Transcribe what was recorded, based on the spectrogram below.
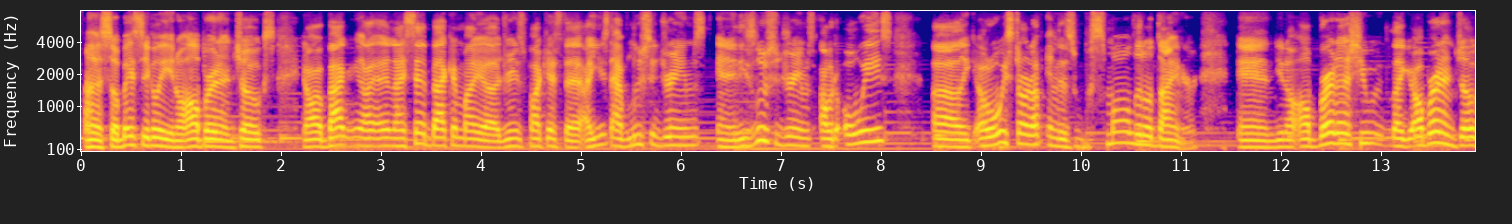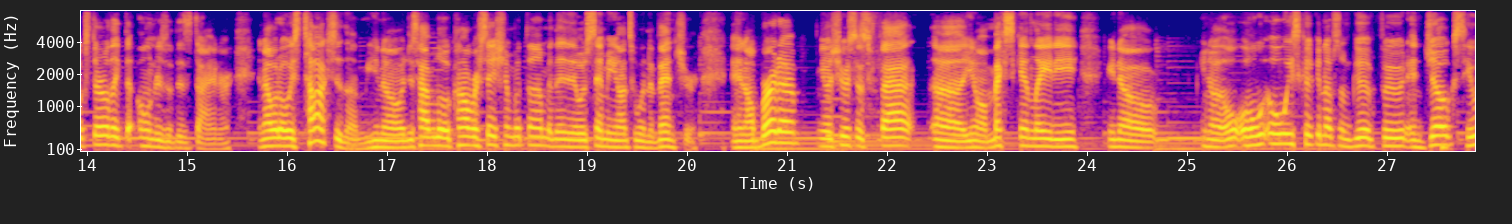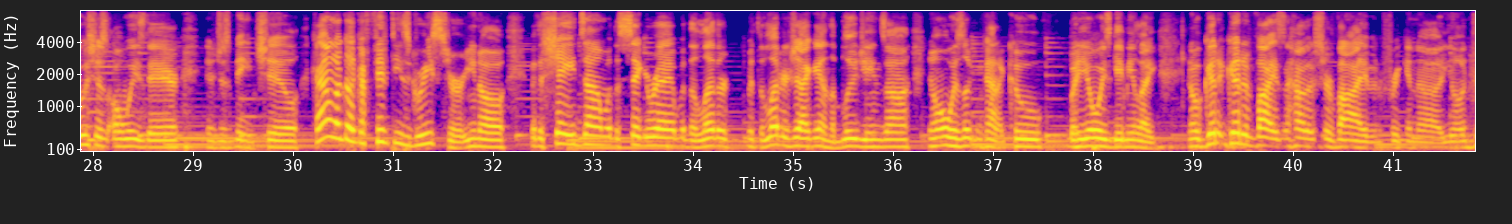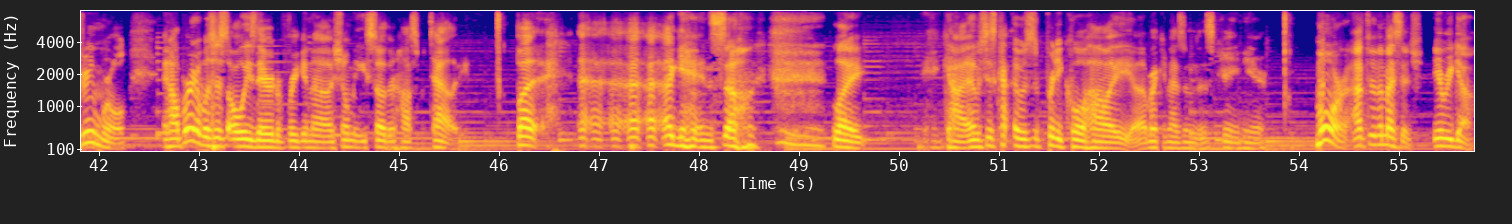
uh, so basically, you know, Alberta and jokes. You know, back uh, and I said back in my uh, dreams podcast that I used to have lucid dreams, and in these lucid dreams, I would always uh, like I would always start off in this small little diner, and you know Alberta, she like Alberta and Jokes, they're like the owners of this diner, and I would always talk to them, you know, just have a little conversation with them, and then they would send me on to an adventure. And Alberta, you know, she was this fat, uh, you know, a Mexican lady, you know, you know, always cooking up some good food and jokes. He was just always there, you know, just being chill. Kind of looked like a 50s greaser, you know, with the shades on, with the cigarette, with the leather, with the leather jacket and the blue jeans on. You know, always looking kind of cool. But he always gave me like, you know, good good advice on how to survive in freaking, uh, you know, dream world. And Alberta was just always there to freaking uh, show me southern hospitality. But uh, uh, uh again, so like, God, it was just it was pretty cool how I uh, recognized him in this dream here. More after the message. Here we go.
